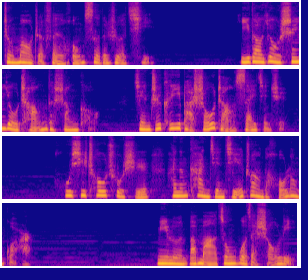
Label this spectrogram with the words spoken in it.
正冒着粉红色的热气。一道又深又长的伤口，简直可以把手掌塞进去。呼吸抽搐时，还能看见结状的喉咙管儿。米伦把马鬃握在手里，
